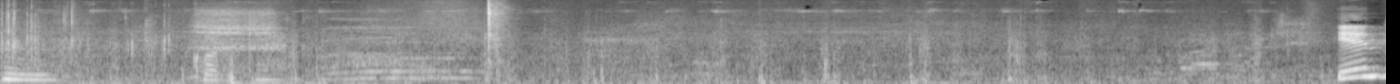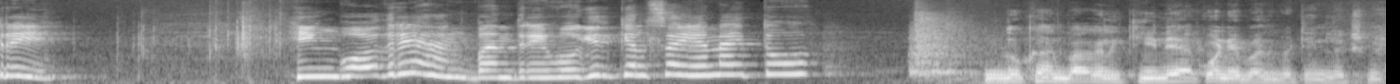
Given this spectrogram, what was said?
ಹ್ಞೂ ಏನ್ರಿ? ಹಿಂಗೆ ಹೋದ್ರಿ ಹಂಗೆ ಬಂದ್ರಿ. ಹೋಗಿದ ಕೆಲಸ ಏನಾಯ್ತು? ದುಕಾನ್ ಬಾಗಲಿ ಕೀಲಿ ಹಾಕೊಂಡೇ ಬಂದ್ಬಿಟ್ಟಿನಿ ಲಕ್ಷ್ಮಿ.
